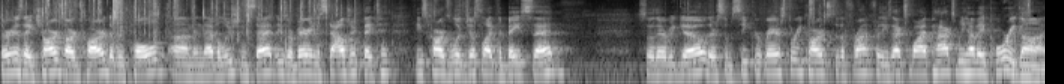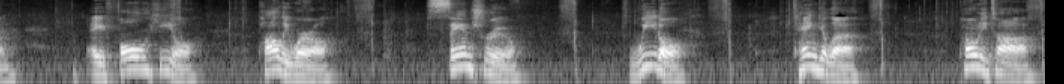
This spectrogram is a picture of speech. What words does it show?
There is a Charizard card that we pulled um, in the Evolution set. These are very nostalgic. They These cards look just like the base set. So there we go. There's some secret rares. Three cards to the front for these XY packs. We have a Porygon, a Full Heal, Poliwhirl, Sandshrew, Weedle, Tangela, Ponyta,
